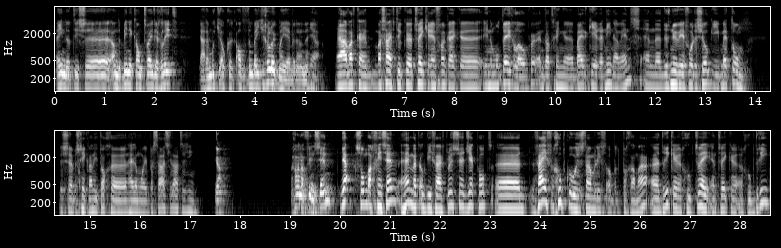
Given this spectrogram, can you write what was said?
Eén, dat is eh, aan de binnenkant tweede gelid. Ja, daar moet je ook altijd een beetje geluk mee hebben dan. Hè? Ja. Ja, wat Marseille heeft natuurlijk eh, twee keer in Frankrijk eh, in de Monté gelopen. En dat ging eh, beide keren niet naar wens. En dus nu weer voor de sulky met Tom. Dus misschien kan hij toch een hele mooie prestatie laten zien. Ja. Dan gaan we naar Vincent. Ja, zondag Vincent, hè, met ook die 5 plus eh, jackpot. Vijf groepkoersen staan liefst op het programma. Drie keer een groep 2 en twee keer een groep 3.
